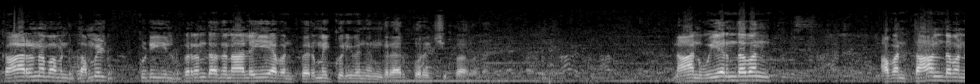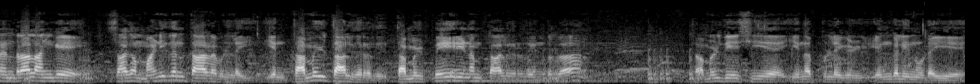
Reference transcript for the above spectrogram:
காரணம் அவன் தமிழ் குடியில் பிறந்ததனாலேயே அவன் பெருமைக்குரியவன் என்கிறார் புரட்சி பாவலர். நான் உயர்ந்தவன் அவன் தாழ்ந்தவன் என்றால் அங்கே சக மனிதன் தாழவில்லை. என் தமிழ் தாழ்கிறது தமிழ் பேரினம் தாழ்கிறது என்பதுதான் தமிழ் தேசிய இனப்பிள்ளைகள் எங்களினுடைய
